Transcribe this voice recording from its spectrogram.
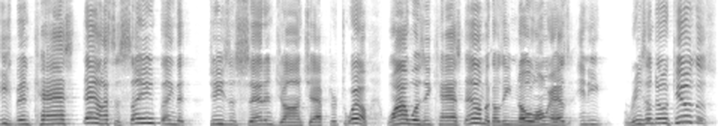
He's been cast down. That's the same thing that Jesus said in John chapter 12. Why was he cast down? Because he no longer has any reason to accuse us.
